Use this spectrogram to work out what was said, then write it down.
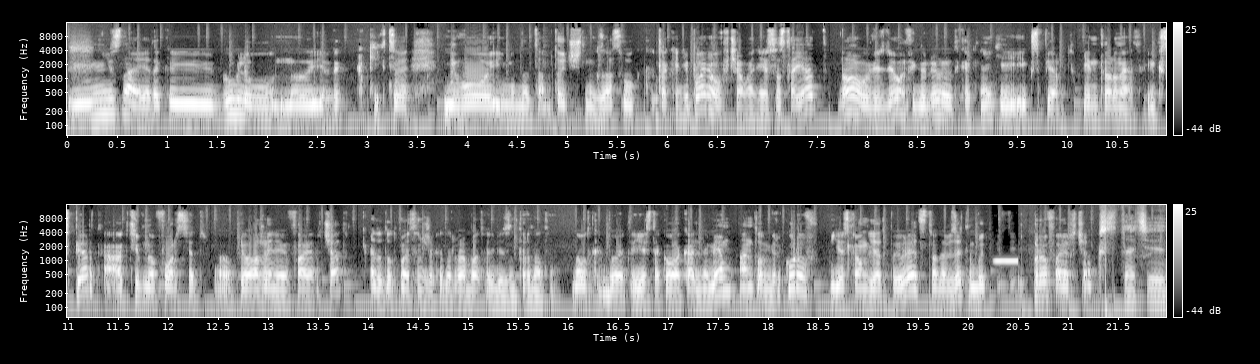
Не знаю, я так и гуглил, но я как- каких-то его именно там точечных заслуг так и не понял, в чем они состоят, но везде он фигурирует как некий эксперт интернет. Эксперт активно форсит э, приложение FireChat. Это тот мессенджер, который работает без интернета. Ну вот как бы это есть такой локальный мем. Антон Меркуров, если он где-то появляется, то обязательно будет про FireChat. Кстати,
